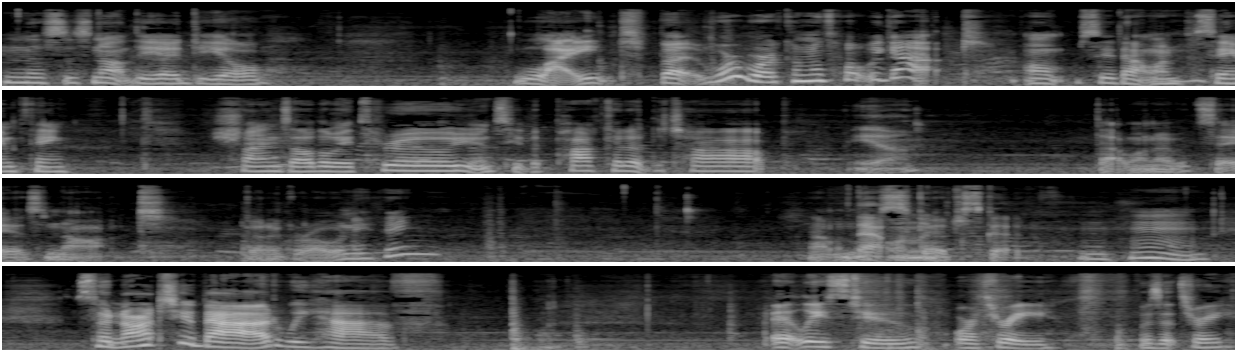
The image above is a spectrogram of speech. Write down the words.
And this is not the ideal light, but we're working with what we got. Oh, see that one? Same thing. Shines all the way through. You can see the pocket at the top. Yeah. That one I would say is not gonna grow anything. That one That looks one good. looks good. Mm-hmm. So not too bad. We have at least two or three. Was it three?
